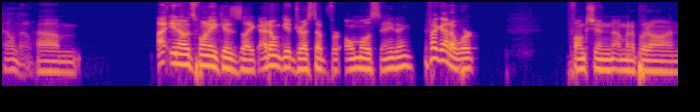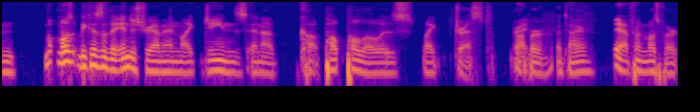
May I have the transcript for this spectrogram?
hell no. Um, I you know it's funny because like I don't get dressed up for almost anything. If I got a work function, I'm gonna put on most because of the industry I'm in. Like jeans and a po- polo is like dressed right? Proper attire. Yeah, for the most part.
